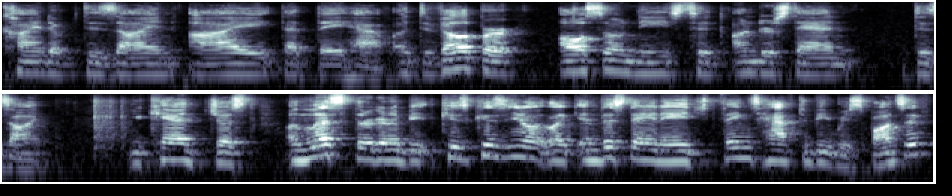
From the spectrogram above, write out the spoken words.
kind of design eye that they have. A developer also needs to understand design. You can't just unless they're going to be cuz cuz you know like in this day and age things have to be responsive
